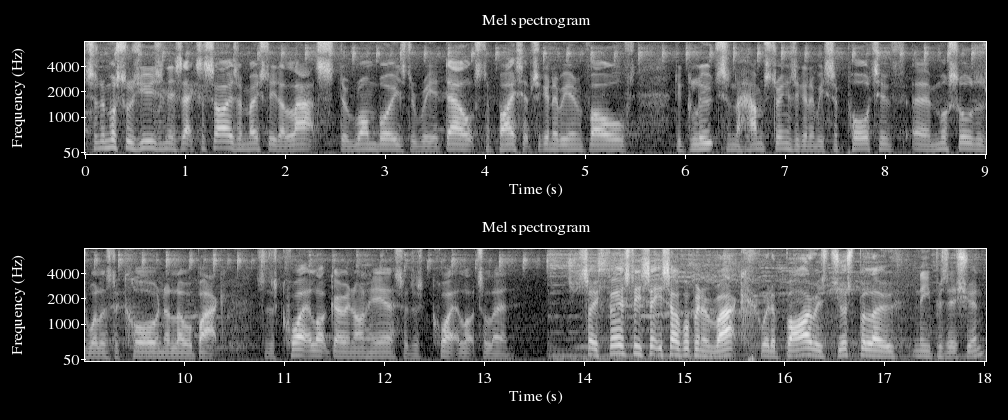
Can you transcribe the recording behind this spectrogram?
So the muscles used in this exercise are mostly the lats, the rhomboids, the rear delts, the biceps are going to be involved, the glutes and the hamstrings are going to be supportive uh, muscles as well as the core and the lower back. So there's quite a lot going on here, so there's quite a lot to learn. So firstly, set yourself up in a rack where the bar is just below knee position.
